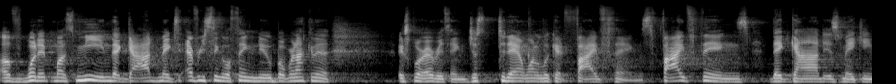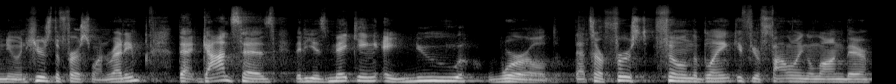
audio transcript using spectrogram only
of what it must mean that God makes every single thing new, but we're not going to explore everything. Just today, I want to look at five things. Five things that God is making new. And here's the first one. Ready? That God says that He is making a new world. That's our first fill in the blank if you're following along there.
